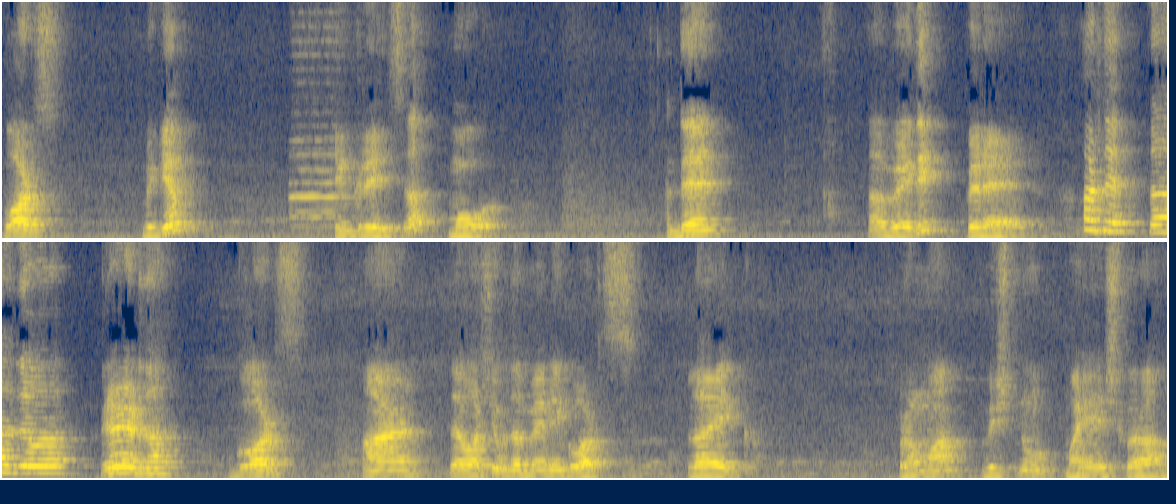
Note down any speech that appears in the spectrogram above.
gods became increase uh, more. Then uh, Vedic period, and they, the, they were the gods and they worship the many gods like Brahma, Vishnu, Maheshwara,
